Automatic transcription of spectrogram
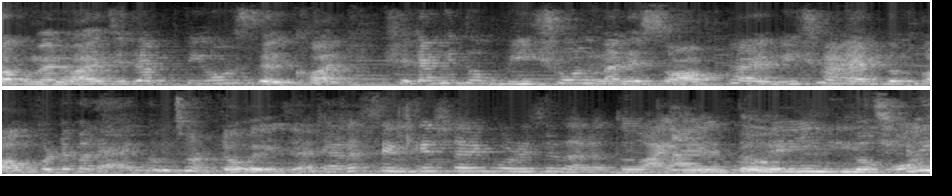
রকমের হয় যেটা পিওর সিল্ক হয় সেটা কিন্তু ভীষণ মানে সফট হয় ভীষণ একদম কমফোর্টেবল একদম ছোট্ট হয়ে যায়। যারা সিল্কের শাড়ি পরেছে তারা তো আইডিয়া। করেই তো ওই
